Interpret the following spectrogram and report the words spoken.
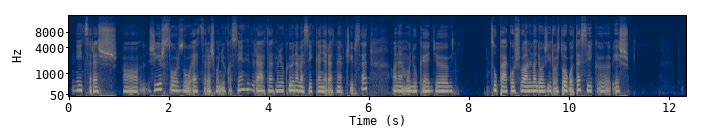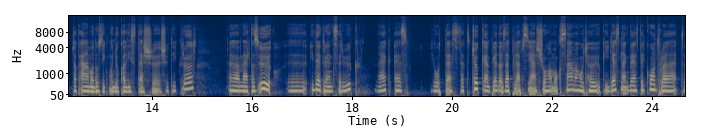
négyszeres a zsírszorzó, egyszeres mondjuk a szénhidrát, tehát mondjuk ő nem eszik kenyeret meg chipset, hanem mondjuk egy cupákos, valami nagyon zsíros dolgot eszik, és csak álmodozik mondjuk a lisztes sütikről, mert az ő idegrendszerüknek ez jót tesz. Tehát csökken például az epilepsziás rohamok száma, hogyha ők így esznek, de ezt egy kontrollált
